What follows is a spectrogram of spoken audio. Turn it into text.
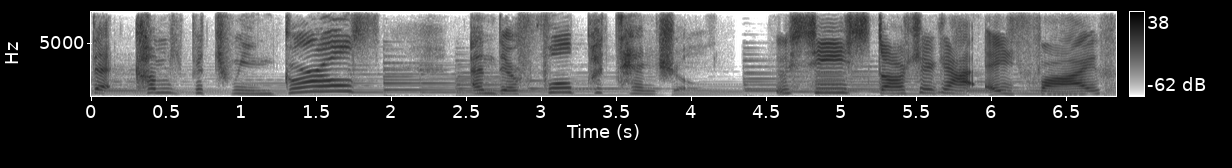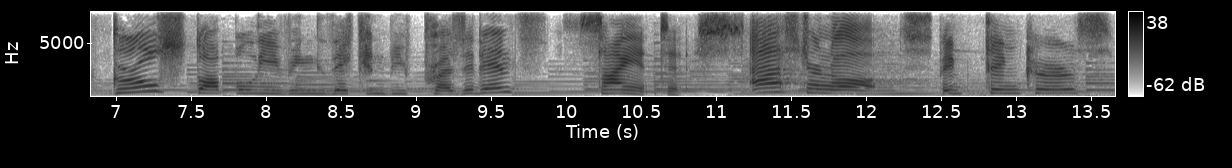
that comes between girls and their full potential. You see, starting at age five, girls stop believing they can be presidents, scientists, astronauts, big thinkers,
